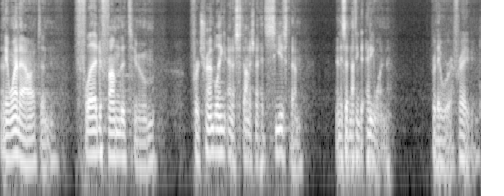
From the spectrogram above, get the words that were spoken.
And they went out and fled from the tomb, for trembling and astonishment had seized them, and they said nothing to anyone, for they were afraid.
